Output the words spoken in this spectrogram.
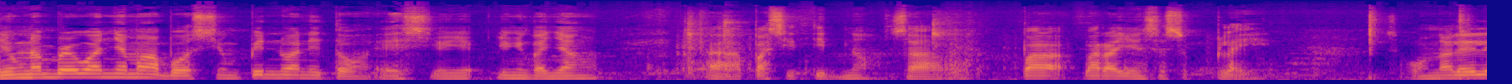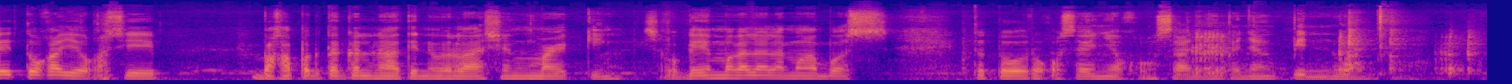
yung number one niya mga boss, yung pin 1 ito is yun, yun yung kanyang ah, positive no sa para, para yun sa supply. So, kung nalilito kayo kasi baka pagtagal natin wala siyang marking. So, huwag kayong magalala mga boss. Tuturo ko sa inyo kung saan yung kanyang pin 1.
